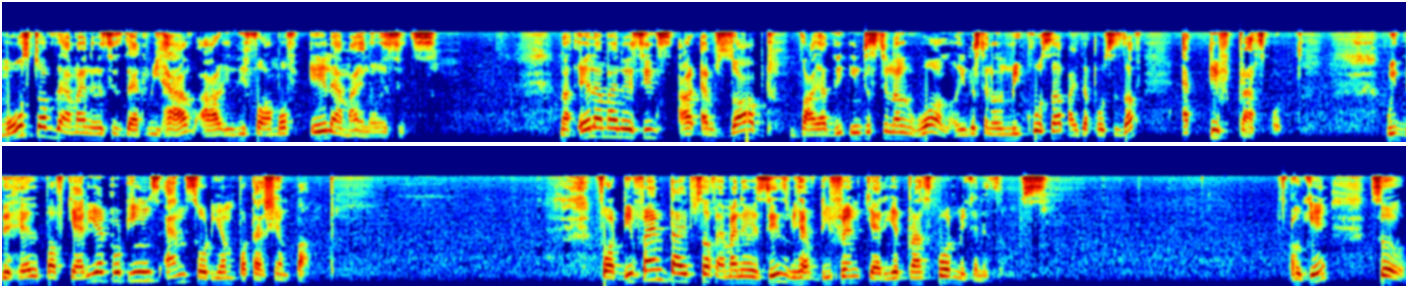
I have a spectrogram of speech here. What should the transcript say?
most of the amino acids that we have are in the form of L amino acids. Now, L amino acids are absorbed via the intestinal wall or intestinal mucosa by the process of active transport with the help of carrier proteins and sodium potassium pump. For different types of amino acids, we have different carrier transport mechanisms. Okay, so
